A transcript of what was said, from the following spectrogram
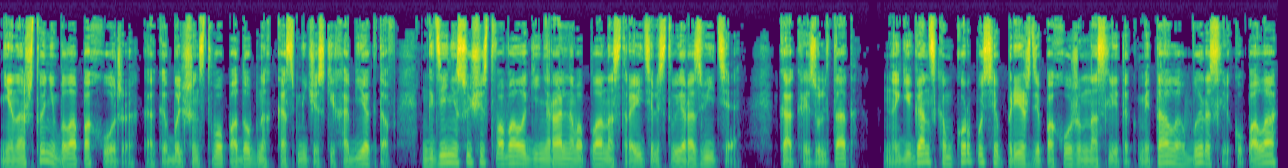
ни на что не была похожа, как и большинство подобных космических объектов, где не существовало генерального плана строительства и развития. Как результат, на гигантском корпусе, прежде похожем на слиток металла, выросли купола,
